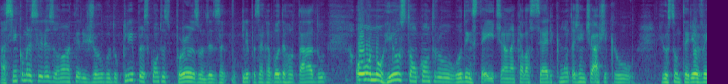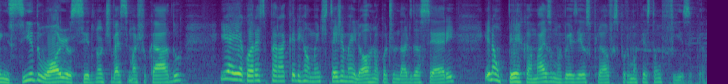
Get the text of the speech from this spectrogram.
assim como ele se lesionou naquele jogo do Clippers contra os Spurs, onde o Clippers acabou derrotado, ou no Houston contra o Golden State, né, naquela série que muita gente acha que o Houston teria vencido o Warriors se ele não tivesse machucado. E aí agora é esperar que ele realmente esteja melhor na continuidade da série e não perca mais uma vez aí os playoffs por uma questão física.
